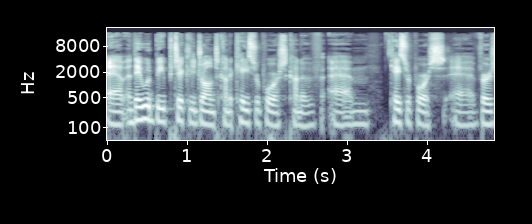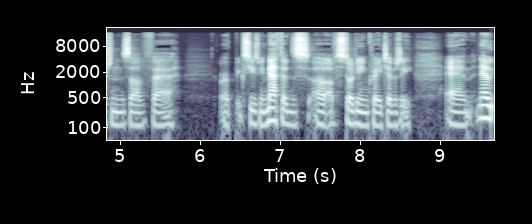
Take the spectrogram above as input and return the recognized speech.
um, and they would be particularly drawn to kind of case report, kind of um, case report uh, versions of uh, or excuse me, methods of, of studying creativity. Um, now,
